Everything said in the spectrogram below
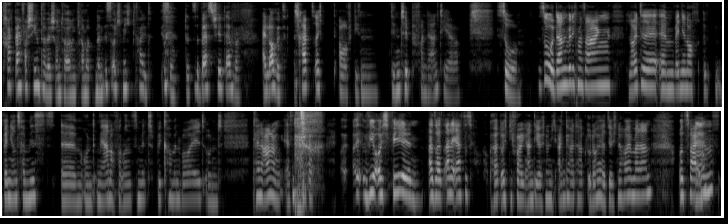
Tragt einfach Skiunterwäsche unter euren Klamotten, dann ist euch nicht kalt. Ist so. That's the best shit ever. I love it. Schreibt euch auf diesen, diesen Tipp von der Antea. So. So, dann würde ich mal sagen, Leute, ähm, wenn ihr noch, wenn ihr uns vermisst ähm, und mehr noch von uns mitbekommen wollt und keine Ahnung, es ist einfach wir euch fehlen. Also als allererstes hört euch die Folgen an, die ihr euch noch nicht angehört habt oder hört sie euch noch einmal an. Und zweitens, mhm.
